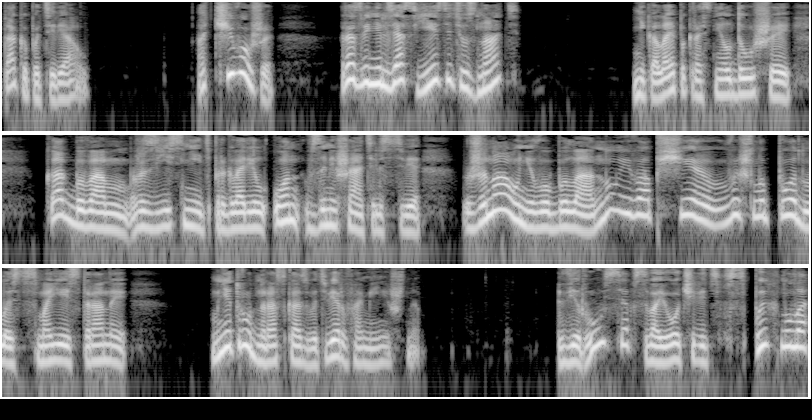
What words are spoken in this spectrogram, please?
Так и потерял. Отчего же? Разве нельзя съездить, узнать? Николай покраснел до ушей. «Как бы вам разъяснить?» — проговорил он в замешательстве. «Жена у него была, ну и вообще вышла подлость с моей стороны. Мне трудно рассказывать, Вера Фоминишна. Веруся, в свою очередь, вспыхнула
